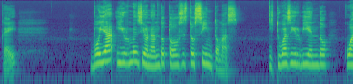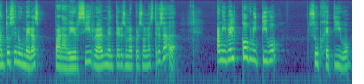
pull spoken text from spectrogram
¿ok? Voy a ir mencionando todos estos síntomas y tú vas a ir viendo cuántos enumeras para ver si realmente eres una persona estresada. A nivel cognitivo, subjetivo,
